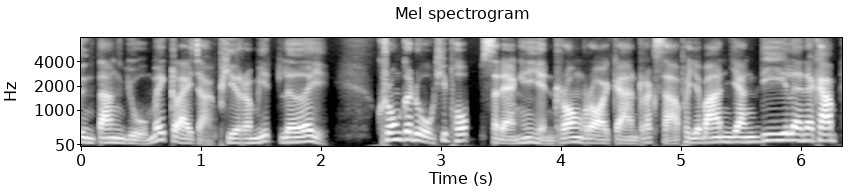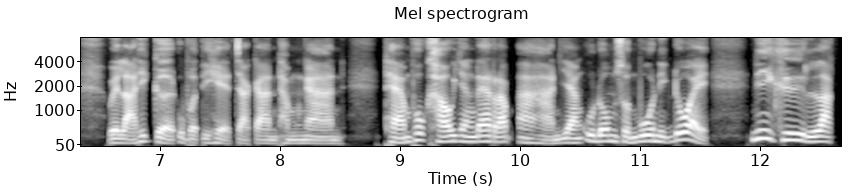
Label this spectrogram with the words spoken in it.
ซึ่งตั้งอยู่ไม่ไกลจากพีระมิดเลย โครงกระดูกที่พบแสดงให้เห็นร่องรอยการรักษาพยาบาลอย่างดีเลยนะครับ เวลาที่เกิดอุบัติเหตุจากการทำงาน แถมพวกเขายังได้รับอาหารอย่างอุดมสมบูรณ์อีกด้วย นี่คือหลัก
